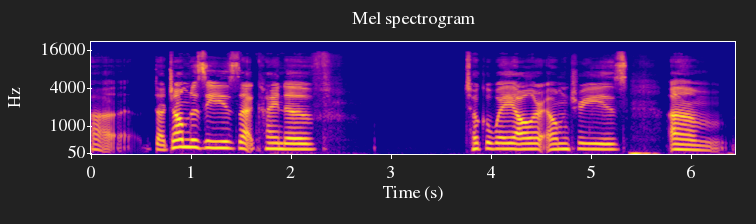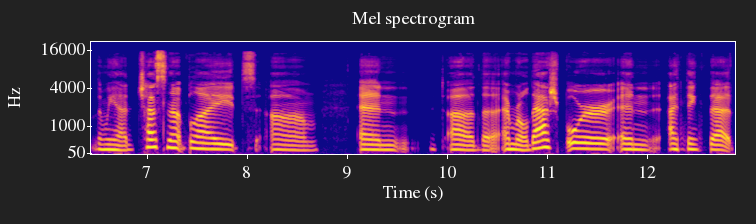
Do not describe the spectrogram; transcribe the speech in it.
uh, Dutch elm disease that kind of took away all our elm trees. Um, then we had chestnut blight. Um, and uh, the emerald ash borer. And I think that,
